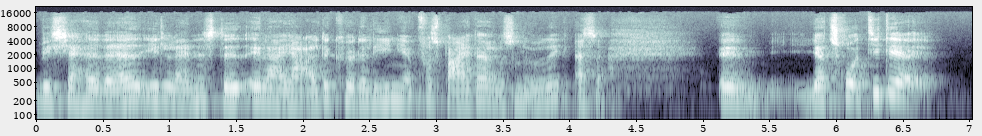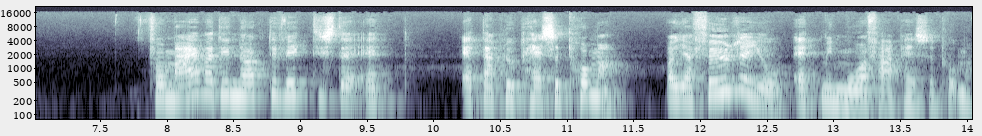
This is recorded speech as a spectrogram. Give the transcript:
hvis jeg havde været et eller andet sted, eller jeg aldrig kørte alene hjem fra spejder eller sådan noget. Ikke? Altså, øh, jeg tror, de der... For mig var det nok det vigtigste, at, at der blev passet på mig. Og jeg følte jo, at min mor og far passede på mig.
